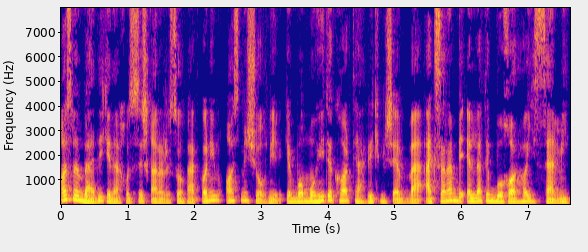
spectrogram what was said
آسم بعدی که در خصوصش قرار صحبت کنیم آسم شغلیه که با محیط کار تحریک میشه و اکثرا به علت بخارهای سمی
